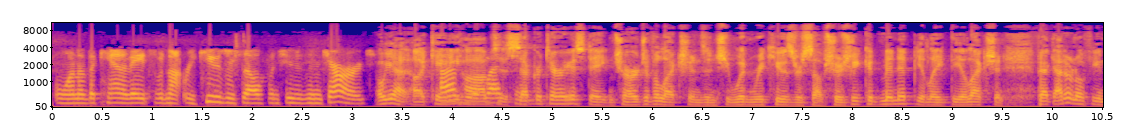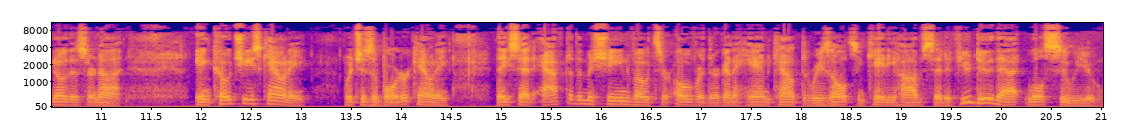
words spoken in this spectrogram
one of the candidates would not recuse herself when she was in charge. Oh yeah, uh, Katie Hobbs is Secretary of State in charge of elections, and she wouldn't recuse herself, so she could manipulate the election. In fact, I don't know if you know this or not. In Cochise County, which is a border county, they said after the machine votes are over, they're going to hand count the results. And Katie Hobbs said, if you do that, we'll sue you.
